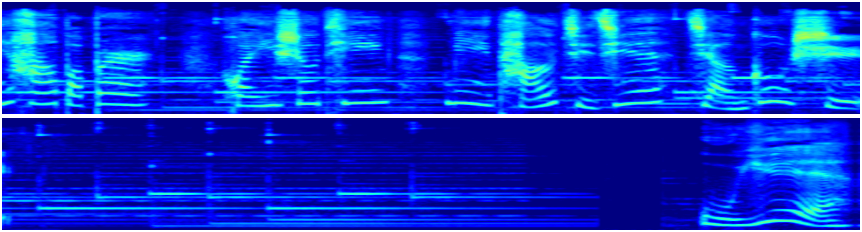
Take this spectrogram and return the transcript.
你好，宝贝儿，欢迎收听蜜桃姐姐讲故事。五月，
